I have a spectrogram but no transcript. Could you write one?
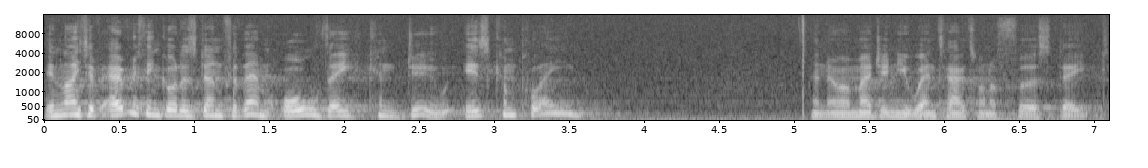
In light of everything God has done for them, all they can do is complain. And now imagine you went out on a first date.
